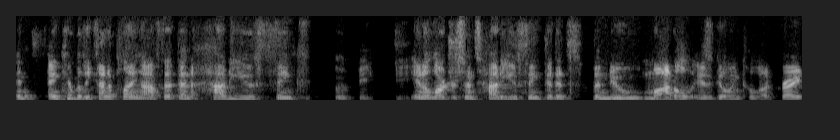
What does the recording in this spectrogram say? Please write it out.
And and Kimberly, kind of playing off that, then how do you think, in a larger sense, how do you think that it's the new model is going to look? Right?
